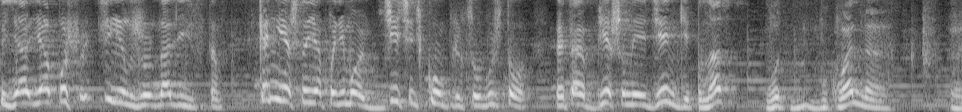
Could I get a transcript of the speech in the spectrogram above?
Я, я пошутил журналистам. Конечно, я понимаю, 10 комплексов, вы что? Это бешеные деньги. У нас вот буквально э,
